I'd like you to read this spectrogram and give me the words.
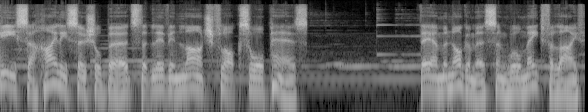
Geese are highly social birds that live in large flocks or pairs. They are monogamous and will mate for life,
